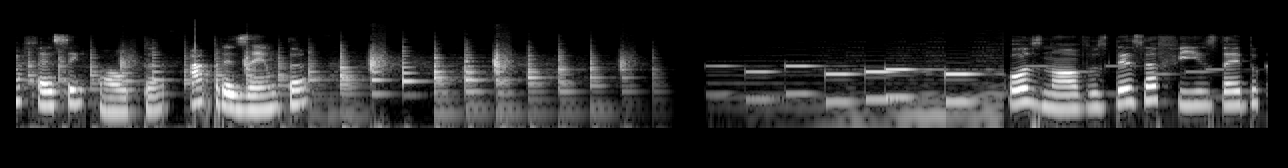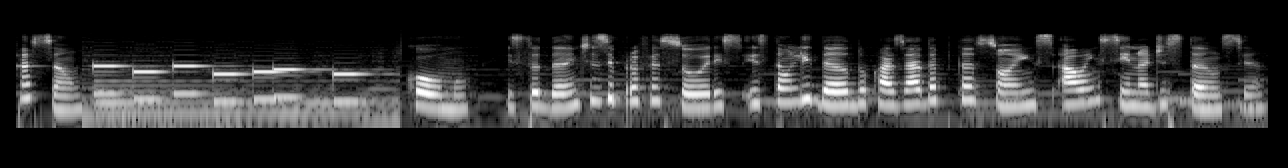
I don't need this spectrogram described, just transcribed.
Café Sem Pauta apresenta. Os novos desafios da educação. Como estudantes e professores estão lidando com as adaptações ao ensino à distância.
